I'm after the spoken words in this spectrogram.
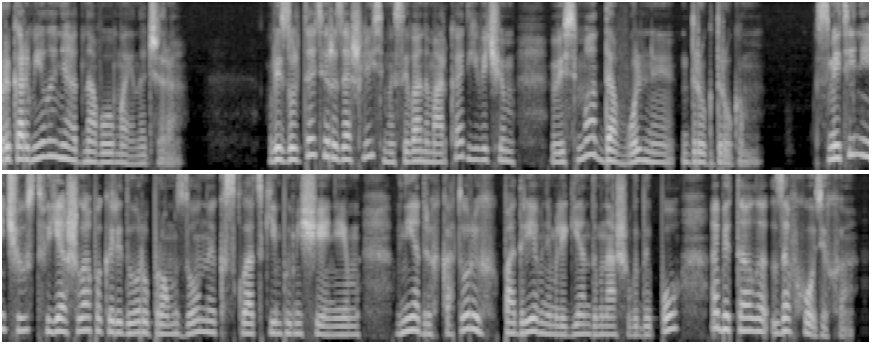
прокормила ни одного менеджера. В результате разошлись мы с Иваном Аркадьевичем весьма довольные друг другом. В смятении чувств я шла по коридору промзоны к складским помещениям, в недрах которых, по древним легендам нашего депо, обитала завхозиха —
